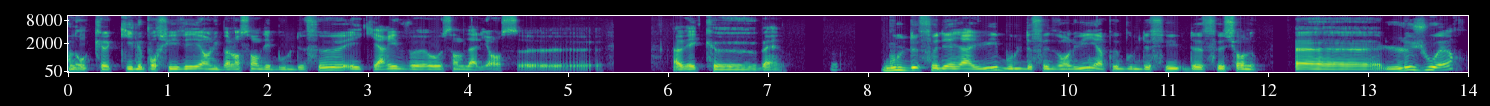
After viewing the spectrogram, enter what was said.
donc, euh, qui le poursuivait en lui balançant des boules de feu et qui arrive euh, au sein de l'Alliance euh, avec ben, boule de feu derrière lui, boule de feu devant lui, un peu boule de feu, de feu sur nous. Le joueur,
